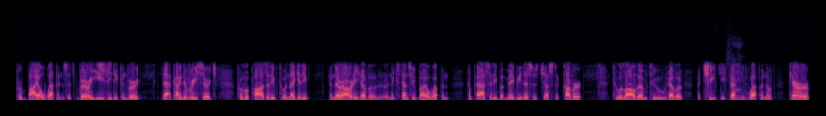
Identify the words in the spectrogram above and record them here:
for bioweapons. It's very easy to convert that kind of research from a positive to a negative, and they already have a, an extensive bioweapon capacity. But maybe this is just a cover to allow them to have a a cheap, effective hmm. weapon of terror,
